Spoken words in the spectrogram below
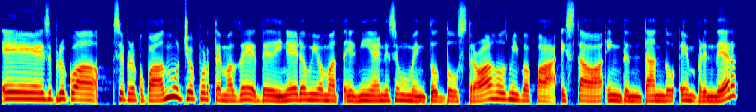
eh, se, preocupaba, se preocupaban mucho por temas de, dinero. Mi mamá tenía en ese momento dos trabajos, mi papá estaba intentando emprender,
